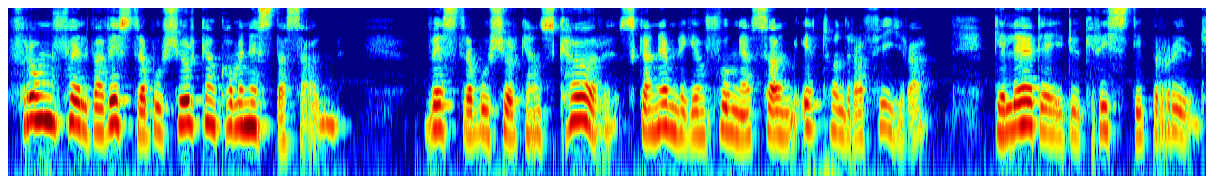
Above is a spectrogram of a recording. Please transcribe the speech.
Från själva Västra Boskyrkan kommer nästa psalm. Västra Boskyrkans kör ska nämligen sjunga psalm 104. Gläd dig du Kristi brud.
